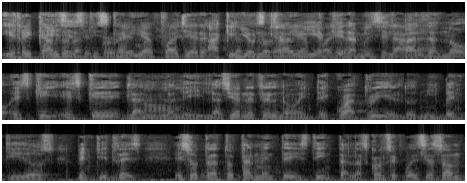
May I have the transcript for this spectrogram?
Y Ricardo, Ese la fiscalía fue ayer. Ah, que yo no sabía que era mis clara. espaldas. No, es que es que la, No. la legislación entre el 94 y el 2022, 23 es otra totalmente distinta. Las consecuencias son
